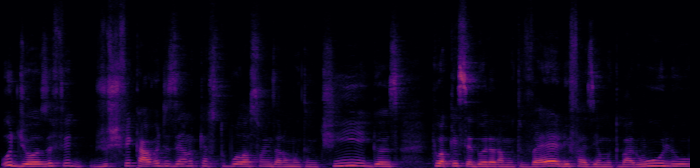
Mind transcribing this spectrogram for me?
o Joseph justificava dizendo que as tubulações eram muito antigas, que o aquecedor era muito velho e fazia muito barulho,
